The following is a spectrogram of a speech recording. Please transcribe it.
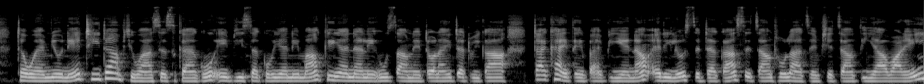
။တဝဲမြို့နယ်ထီထဖြူဟာစစ်စကန်ကို AP19 ရက်နေ့မှာ KNL ဦးဆောင်တဲ့တော်လိုင်းတပ်တွေကတိုက်ခိုက်သိမ်းပိုက်ပြီးတဲ့နောက်အဲဒီလိုစစ်တပ်ကစစ်ကြောင်းထိုးလာခြင်းဖြစ်ကြောင်းသိရပါတယ်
